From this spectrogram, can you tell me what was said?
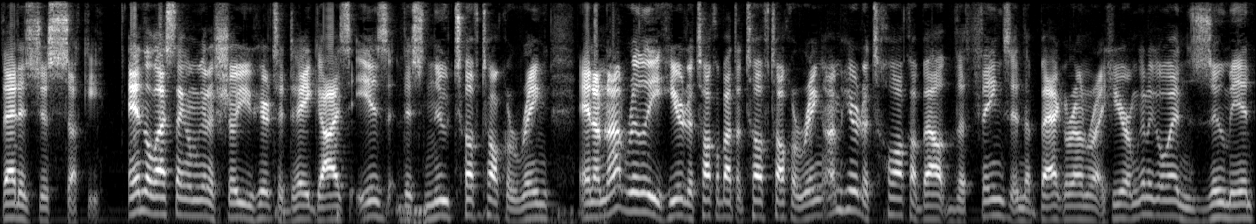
that is just sucky. And the last thing I'm going to show you here today, guys, is this new Tough Talker ring. And I'm not really here to talk about the Tough Talker ring. I'm here to talk about the things in the background right here. I'm going to go ahead and zoom in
